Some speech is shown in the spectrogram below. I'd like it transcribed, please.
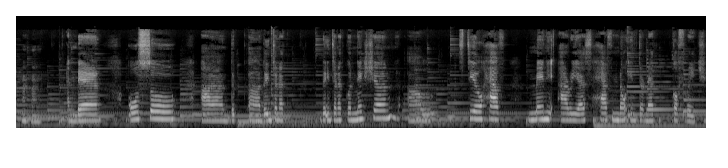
Mm-hmm. And then also uh, the uh, the internet the internet connection uh, still have many areas have no internet coverage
